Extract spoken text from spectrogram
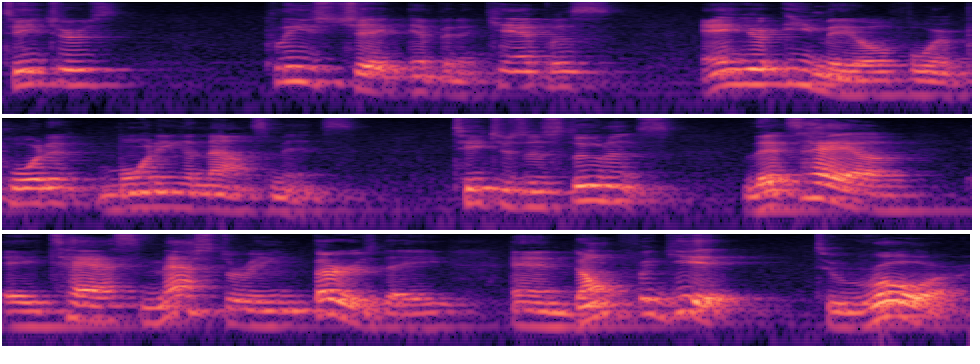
Teachers, please check Infinite Campus and your email for important morning announcements. Teachers and students, let's have a task mastering Thursday and don't forget to roar.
